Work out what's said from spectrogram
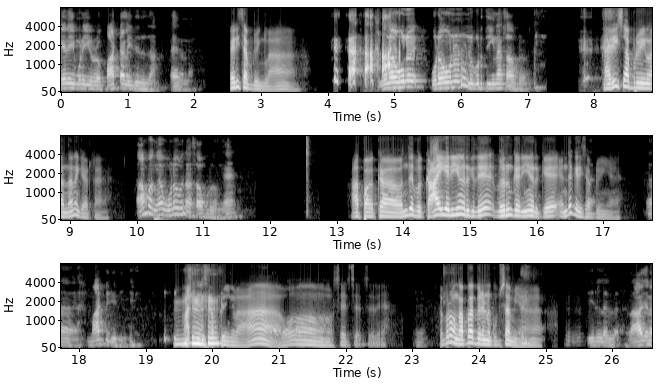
ஏழை மொழியோட பாட்டாளி இது இதுதான். வேற என்ன? கறி சாப்பிடுவீங்களா? உணவுன்னு உணவுன்னு ஒண்ணு கொடுத்தீங்கன்னா சாப்பிடுவேன். கறி சாப்பிடுவீங்களான்னு தானே கேட்டேன். ஆமாங்க உணவு நான் சாப்பிடுவேங்க. அப்போ க வந்து இப்போ காய்கறியும் இருக்குது வெறும் கறியும் இருக்கு. எந்த கறி சாப்பிடுவீங்க? மாட்டுக்கறி. மாட்டுக்கறி சாப்பிடுவீங்களா? ஓ சரி சரி சரி. அப்புறம் உங்கள் அப்பா பேர் என்ன? குப்சாமியா இல்ல இல்ல ராஜராஜ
